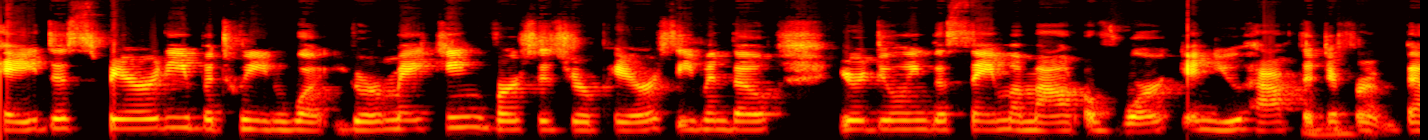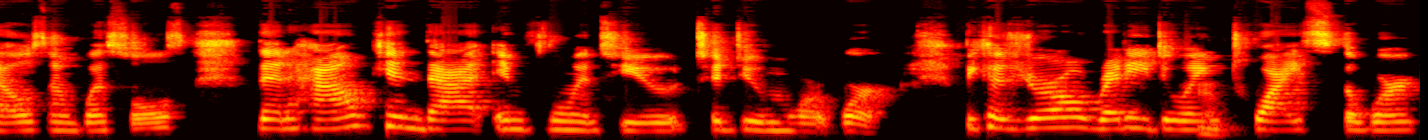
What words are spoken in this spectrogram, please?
pay disparity between what you're making versus your peers, even though you're doing the same amount of work and you have the mm-hmm. different bells and whistles, then how can that influence you to do more work? Because you're already doing mm-hmm. twice the work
